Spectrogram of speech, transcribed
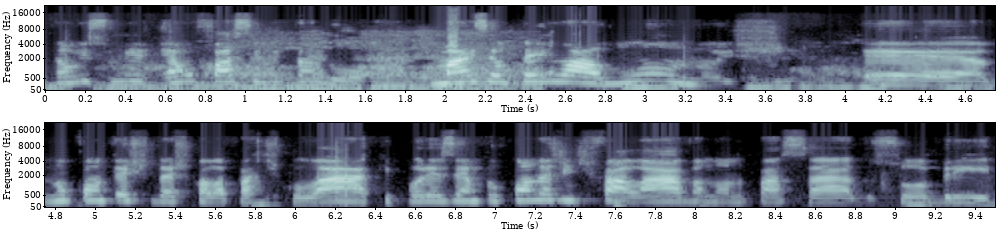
então isso me- é um facilitador. Mas eu tenho alunos é, no contexto da escola particular que, por exemplo, quando a gente falava no ano passado sobre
